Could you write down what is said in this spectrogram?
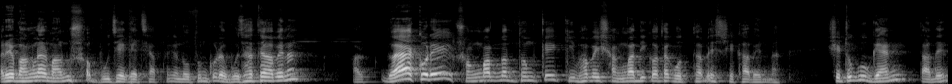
আরে, বাংলার মানুষ সব বুঝে গেছে, আপনাকে নতুন করে বোঝাতে হবে না। আর দয়া করে সংবাদ মাধ্যমকে কীভাবে সাংবাদিকতা করতে হবে শেখাবেন না। সেটুকু জ্ঞান তাদের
